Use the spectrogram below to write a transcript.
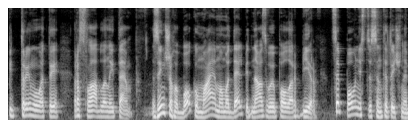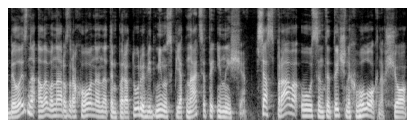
підтримувати розслаблений темп. З іншого боку, маємо модель під назвою Polar Bear. Це повністю синтетична білизна, але вона розрахована на температури від мінус 15 і нижче. Вся справа у синтетичних волокнах, що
